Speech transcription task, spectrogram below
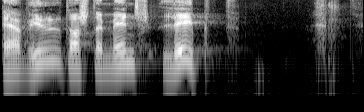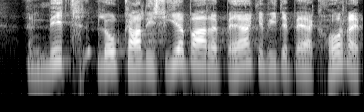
Er will, dass der Mensch lebt mit lokalisierbaren Bergen wie der Berg Horeb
